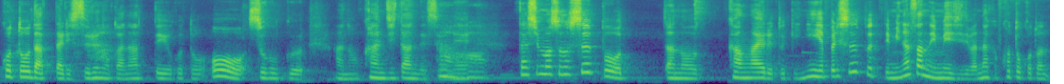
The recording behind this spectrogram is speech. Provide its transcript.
ことだったりするのかなっていうことをすごくあの感じたんですよね。私もそのスープをあの考える時にやっぱりスープって皆さんのイメージではなんかことこと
